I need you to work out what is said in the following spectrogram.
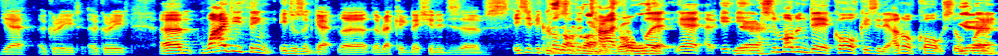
Yeah, agreed, agreed. Um, why do you think he doesn't get the, the recognition he deserves? Is it because of the type role, of play? Yeah, it, yeah, it's a modern day Cork, isn't it? I know Cork's still yeah. playing,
